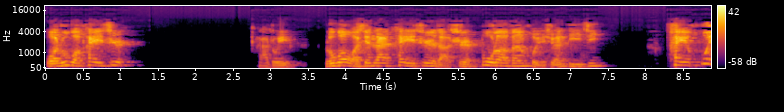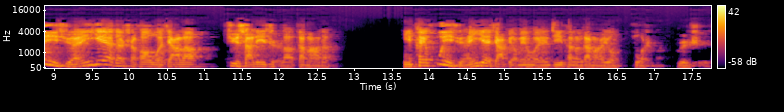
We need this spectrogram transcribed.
我如果配置，大家注意，如果我现在配置的是布洛芬混悬滴剂，配混悬液的时候，我加了聚山梨酯了，干嘛的？你配混悬液加表面活性剂，它能干嘛用？做什么？润湿。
